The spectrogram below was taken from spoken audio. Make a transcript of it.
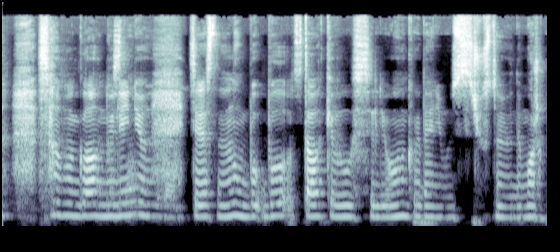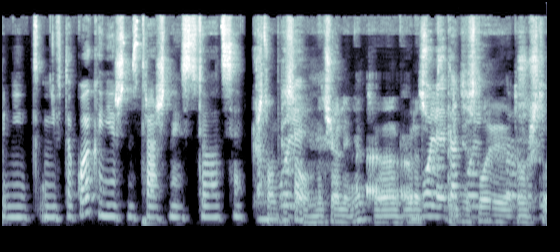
самую главную Основную, линию. Да. Интересно, ну, был, сталкивался ли он когда-нибудь с чувством вины? Может быть, не, не в такой, конечно, страшной ситуации. Что он более, писал вначале, нет? А, как раз в предисловии о том, что,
